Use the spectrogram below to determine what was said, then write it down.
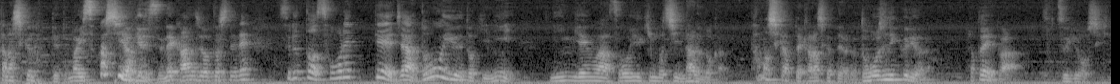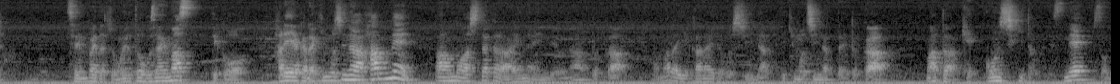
悲しくなってて、まあ、忙しいわけですよね感情としてね。するとそれってじゃあどういう時に人間はそういう気持ちになるのか楽しかったり悲しかったりが同時に来るような例えば卒業式とか先輩たちおめでとうございますってこう晴れやかな気持ちな反面ああもう明日から会えないんだよなとかまだ行かないでほしいなって気持ちになったりとかあとは結婚式とかですね。その、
